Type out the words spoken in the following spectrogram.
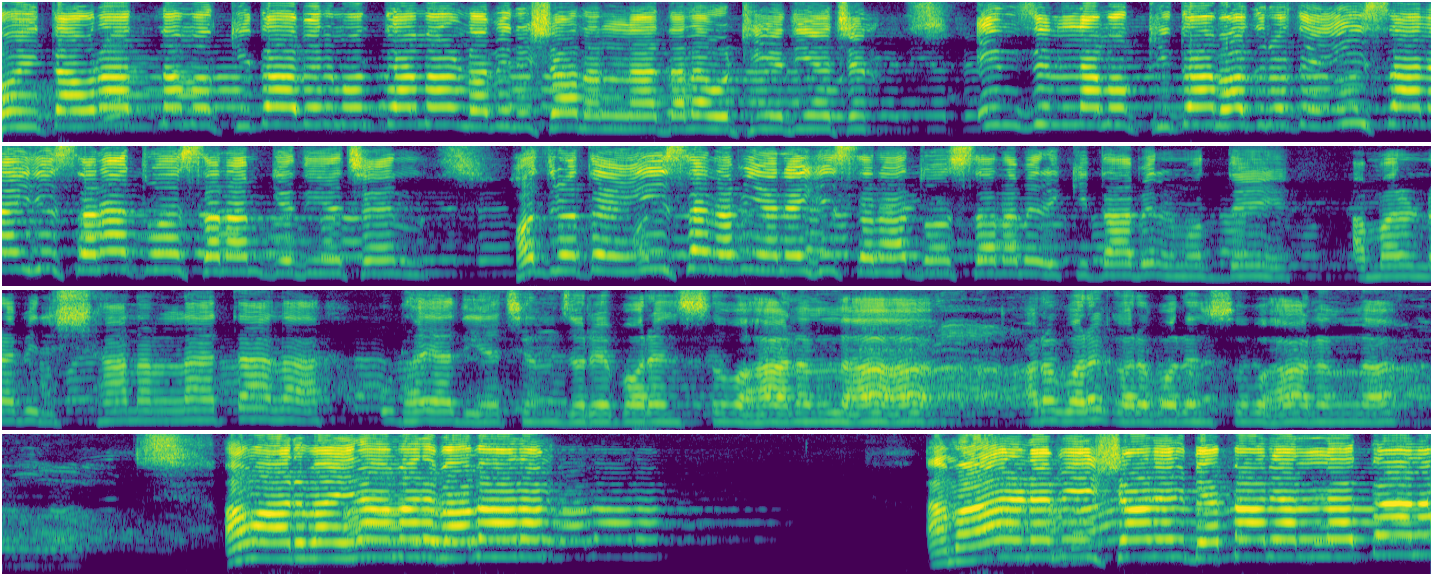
ওই তাওরাত নামক কিতাবের মধ্যে আমার নবীর শান আল্লাহ তাআলা উঠিয়ে দিয়েছেন। ইনজিল নামক কিতাব হযরতে ঈসা আলাইহিস সালাতু ওয়াস সালামকে দিয়েছেন। হযরতে ঈসা নবী আলাইহিস সালাতু ওয়াস সালামের কিতাবের মধ্যে আমার নবীর শান আল্লাহ তাআলা উঠাইয়া দিয়েছেন। জোরে পড়েন সুবহানাল্লাহ। আরও বড় করে বলেন, সুবহানাল্লাহ। আমার ভাইরা, আমার বাবারা, আমার নবী শানের ব্যাপারে আল্লাহ তাআলা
